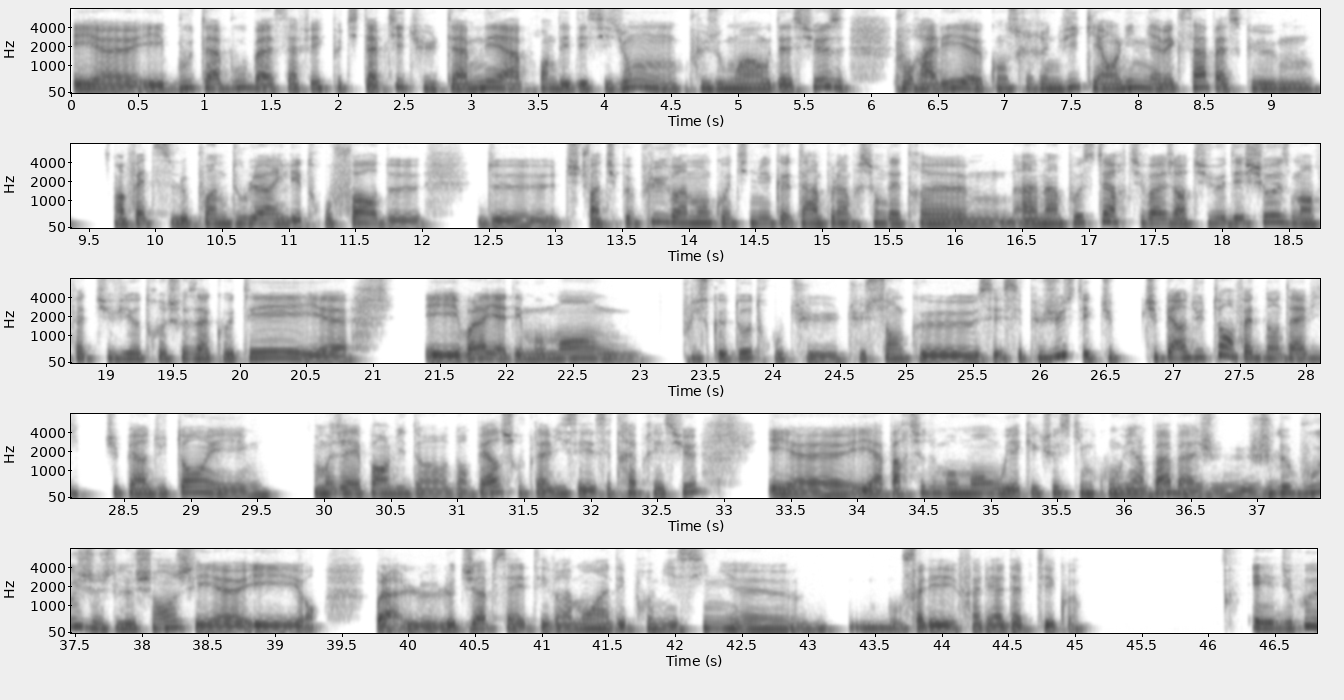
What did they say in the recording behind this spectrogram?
Et, euh, et bout à bout, bah, ça fait que petit à petit, tu t'es amené à prendre des décisions plus ou moins audacieuses pour aller construire une vie qui est en ligne avec ça parce que hum, en fait, le point de douleur, il est trop fort de, de, tu, enfin, tu peux plus vraiment continuer. Tu as un peu l'impression d'être un imposteur, tu vois. Genre, tu veux des choses, mais en fait, tu vis autre chose à côté. Et, et voilà, il y a des moments plus que d'autres, où tu, tu sens que c'est plus juste et que tu, tu perds du temps, en fait, dans ta vie. Tu perds du temps et, moi, j'avais pas envie d'en perdre. Je trouve que la vie, c'est très précieux. Euh, et, à partir du moment où il y a quelque chose qui me convient pas, bah, je, le bouge, je le change. Et, euh, voilà, le, job, ça a été vraiment un des premiers signes. Euh, fallait, fallait adapter. Quoi. Et du coup,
